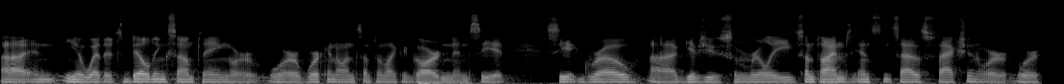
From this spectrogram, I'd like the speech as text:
uh, and you know whether it's building something or or working on something like a garden and see it see it grow uh, gives you some really sometimes instant satisfaction or or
